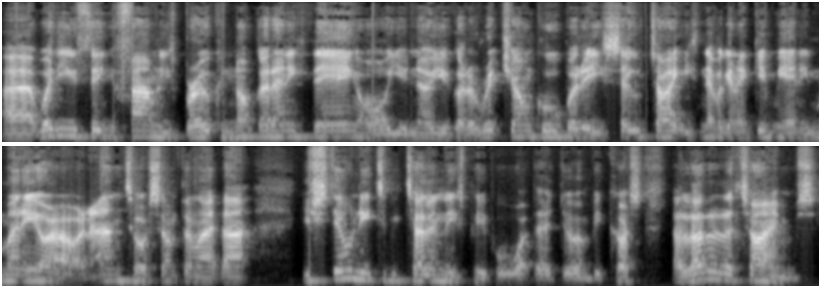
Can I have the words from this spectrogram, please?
uh, whether you think your family's broken, not got anything, or you know you've got a rich uncle, but he's so tight he's never going to give me any money, or an aunt or something like that, you still need to be telling these people what they're doing because a lot of the times,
